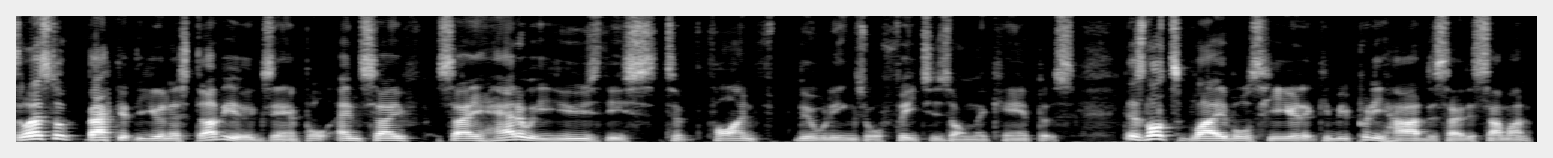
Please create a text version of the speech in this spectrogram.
So let's look back at the UNSW example and say, say how do we use this to find buildings or features on the campus? There's lots of labels here that can be pretty hard to say to someone,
